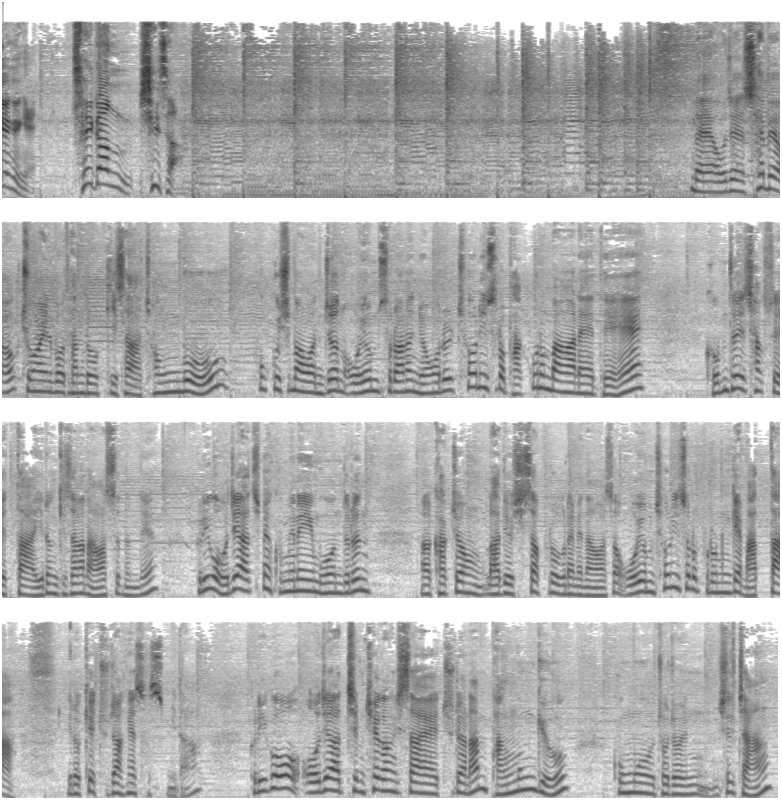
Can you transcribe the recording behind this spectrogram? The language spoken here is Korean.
최경영의 최강 시사. 네, 어제 새벽 중앙일보 단독 기사 정부 후쿠시마 원전 오염수라는 용어를 처리수로 바꾸는 방안에 대해 검토에 착수했다 이런 기사가 나왔었는데요. 그리고 어제 아침에 국민의힘 의원들은 어, 각종 라디오 시사 프로그램에 나와서 오염 처리수로 부르는 게 맞다 이렇게 주장했었습니다. 그리고 어제 아침 최강 시사에 출연한 박문규 국무조정실장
